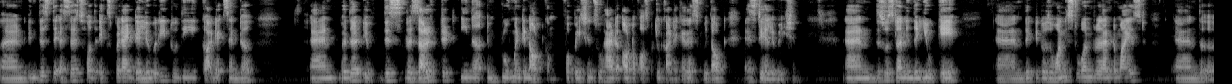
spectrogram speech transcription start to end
And in this they assessed for the expedite delivery to the cardiac center and whether if this resulted in an improvement in outcome for patients who had out of hospital cardiac arrest without ST elevation. And this was done in the UK and it was a 1 is to 1 randomized and uh,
